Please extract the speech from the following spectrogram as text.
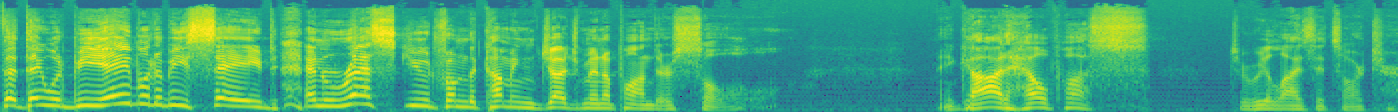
that they would be able to be saved and rescued from the coming judgment upon their soul. May God help us to realize it's our turn.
